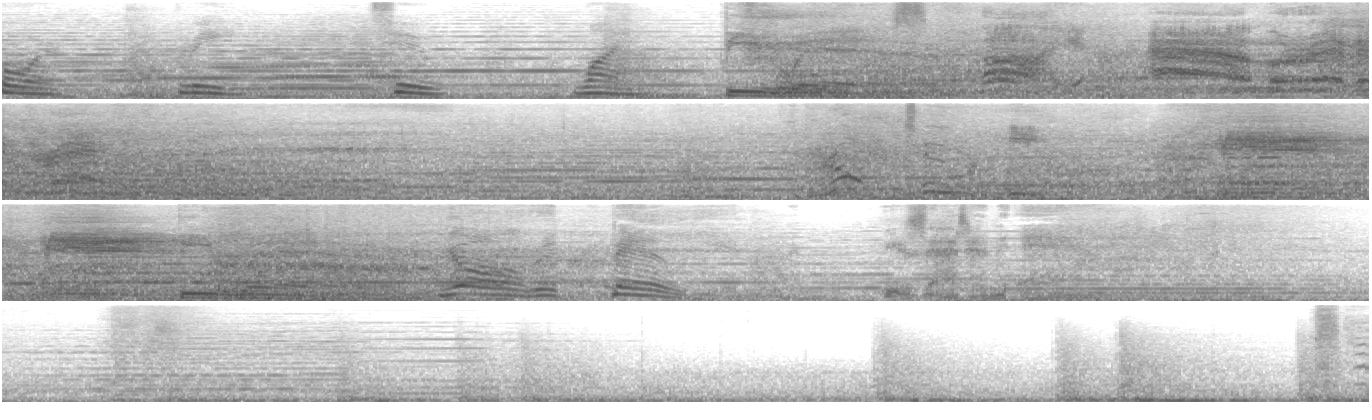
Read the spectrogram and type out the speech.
Four, three, two, one. Beware. I am Revendreth! Brought to heel! Beware. Your rebellion is at an end.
